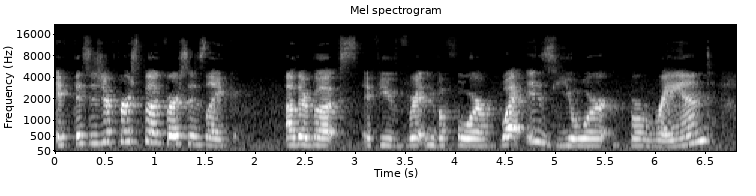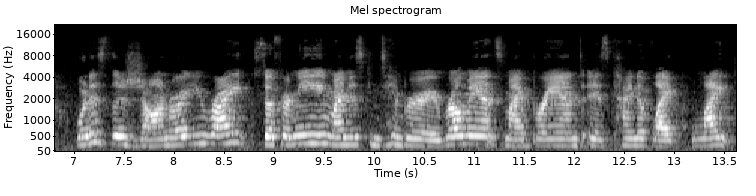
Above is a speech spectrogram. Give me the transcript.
if this is your first book versus like other books, if you've written before, what is your brand? what is the genre you write? So for me, mine is contemporary romance. My brand is kind of like light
